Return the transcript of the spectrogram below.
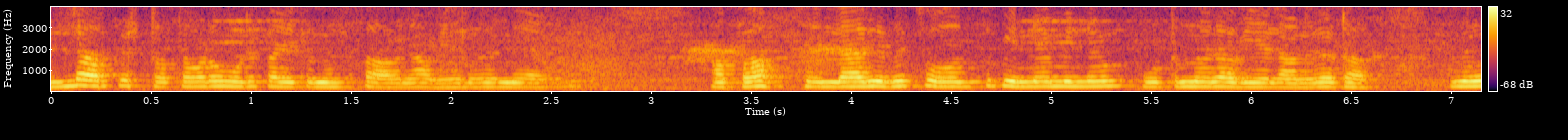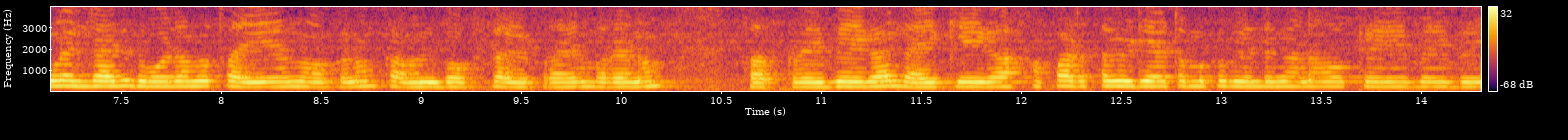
എല്ലാവർക്കും ഇഷ്ടത്തോടു കൂടി കഴിക്കുന്ന ഒരു സാധനം അവിയൽ തന്നെയാണ്. അപ്പോൾ എല്ലാവരും ഇത് ചോദിച്ച് പിന്നെയും പിന്നെയും കൂട്ടുന്ന ഒരു അവിയലാണ് കേട്ടോ. നിങ്ങളെല്ലാവരും ഇതുപോലെ ഒന്ന് ട്രൈ ചെയ്ത് നോക്കണം. കമന്റ് ബോക്സിൽ അഭിപ്രായം പറയണം. സബ്സ്ക്രൈബ് ചെയ്യുക ലൈക്ക് ചെയ്യുക. അപ്പോൾ അടുത്ത വീഡിയോ ആയിട്ട് നമുക്ക് വീണ്ടും കാണാം. ഓക്കെ ബൈ ബൈ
